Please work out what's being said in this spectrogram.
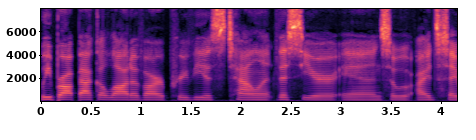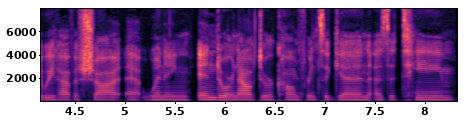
We brought back a lot of our previous talent this year, and so I'd say we'd have a shot at winning indoor and outdoor conference again as a team.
